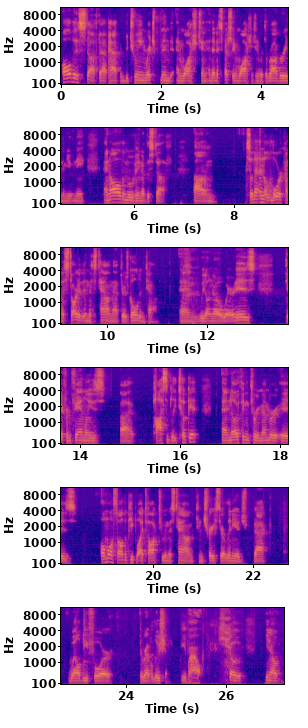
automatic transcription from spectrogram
all this stuff that happened between Richmond and Washington, and then especially in Washington with the robbery and the mutiny and all the moving of the stuff. Um, so then the lore kind of started in this town that there's gold in town, and we don't know where it is. Different families uh, possibly took it. And another thing to remember is almost all the people I talked to in this town can trace their lineage back well before the revolution. Even. Wow. So, you know,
